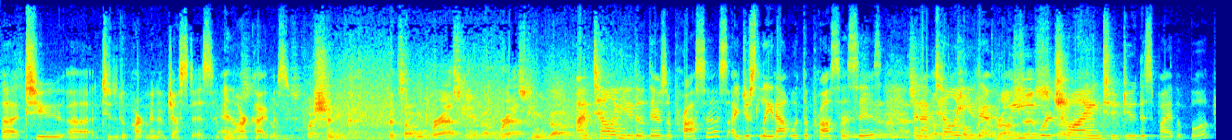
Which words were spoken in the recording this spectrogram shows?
uh, to uh, to the Department of Justice and archivists. Nobody's questioning that. That's not what we're asking about. We're asking about. I'm telling you that there's a process. I just laid out what the process is. I'm and I'm telling you public that we process were of- trying to do this by the book.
